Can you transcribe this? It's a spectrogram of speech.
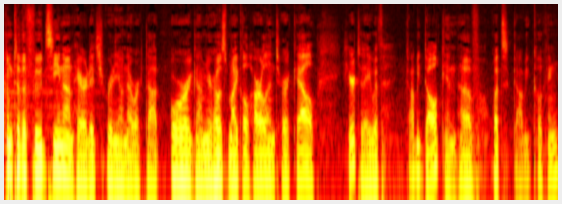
Welcome to the Food Seen on heritageradionetwork.org. I'm your host, Michael Harlan Turkel, here today with Gaby Dalkin of What's Gaby Cooking.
